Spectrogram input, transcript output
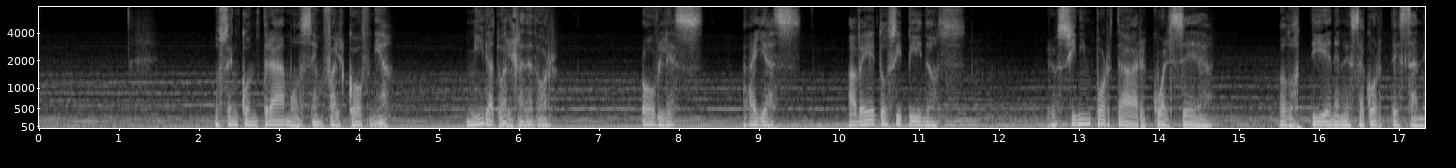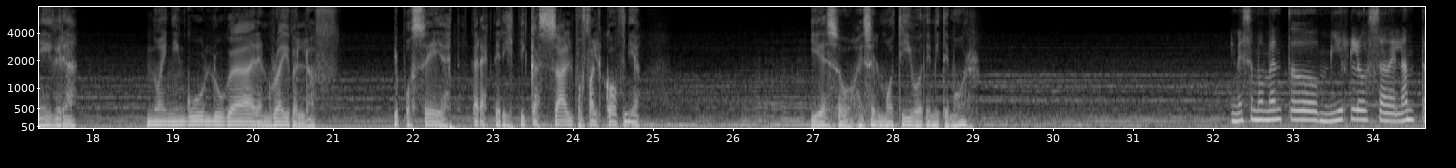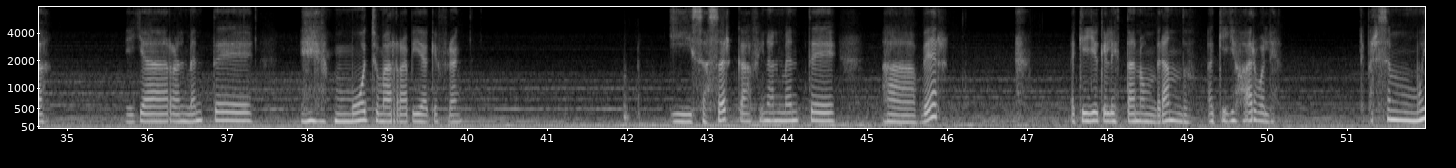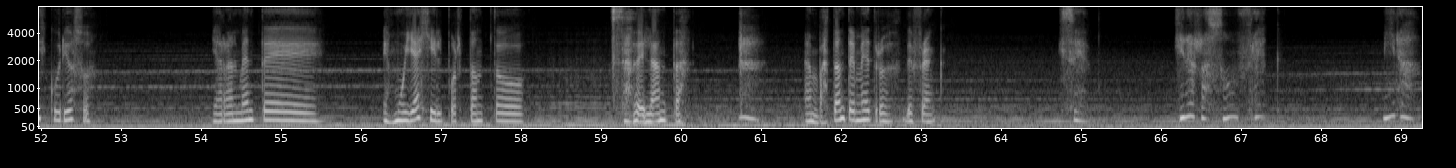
nos encontramos en Falkovnia. Mira a tu alrededor robles, hayas, abetos y pinos. Pero sin importar cuál sea, todos tienen esa corteza negra. No hay ningún lugar en Ravenloft que posea estas características salvo Falkovnia. Y eso es el motivo de mi temor. En ese momento Mirlo se adelanta ella realmente es mucho más rápida que Frank. Y se acerca finalmente a ver aquello que le está nombrando, aquellos árboles. Le parecen muy curiosos. Y realmente es muy ágil, por tanto se adelanta a bastante metros de Frank. Dice, Tienes razón, Frank. Mira,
